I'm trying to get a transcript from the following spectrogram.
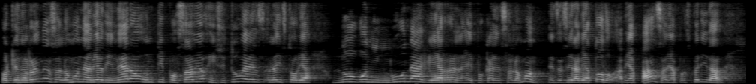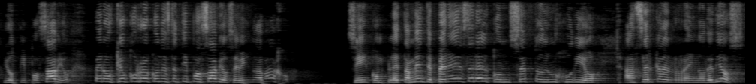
Porque en el reino de Salomón había dinero, un tipo sabio, y si tú ves la historia, no hubo ninguna guerra en la época de Salomón. Es decir, había todo, había paz, había prosperidad y un tipo sabio. Pero ¿qué ocurrió con este tipo sabio? Se vino abajo. ¿Sí? Completamente. Pero ese era el concepto de un judío acerca del reino de Dios.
